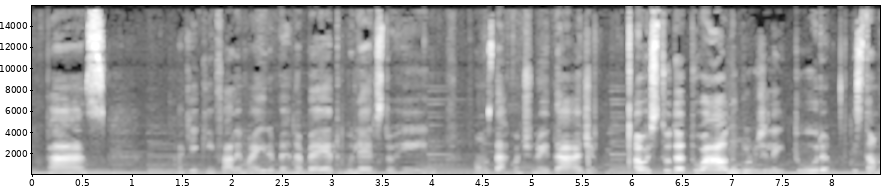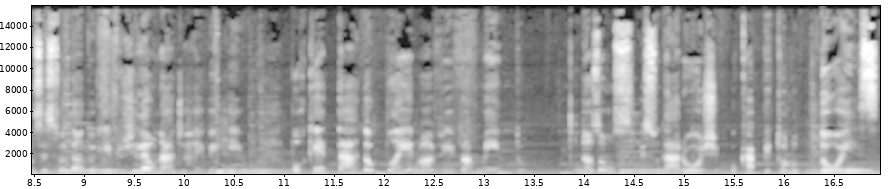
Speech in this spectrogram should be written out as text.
e paz. Aqui quem fala é Maíra Bernabé, Mulheres do Reino. Vamos dar continuidade ao estudo atual do Clube de Leitura. Estamos estudando o livro de Leonardo Ravenhill, Por que tarda o pleno avivamento? Nós vamos estudar hoje o capítulo 2,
